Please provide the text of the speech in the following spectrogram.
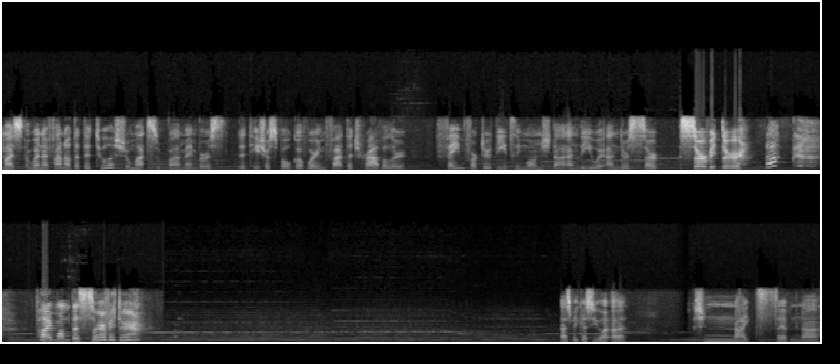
My, when I found out that the two Shuumatsuban members the teacher spoke of were in fact the traveler, famed for their deeds in Mondstadt and Liyue and their ser- servitor. Paimon the servitor. That's because you are a Schneitsevna,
